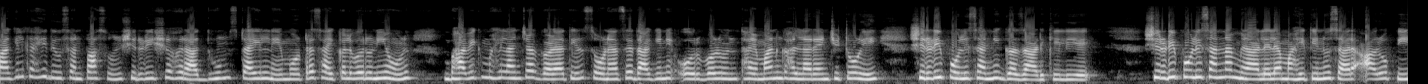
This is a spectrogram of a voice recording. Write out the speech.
मागील काही दिवसांपासून शिर्डी शहरात धूम स्टाईलने मोटरसायकलवरून येऊन भाविक महिलांच्या गळ्यातील सोन्याचे दागिने ओरबळून थैमान घालणाऱ्यांची टोळी शिर्डी पोलिसांनी गजाआड केली आहे शिर्डी पोलिसांना मिळालेल्या माहितीनुसार आरोपी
